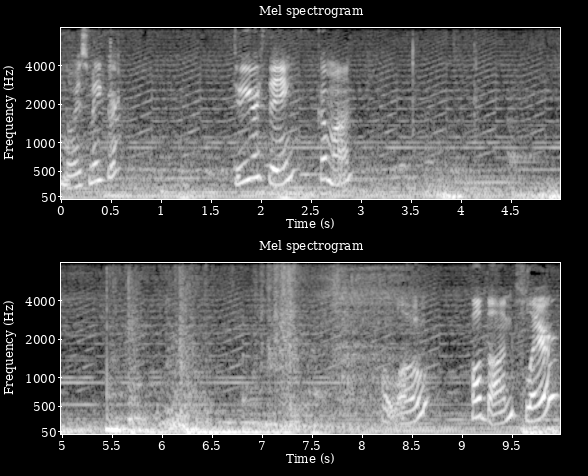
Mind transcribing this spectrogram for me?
Noisemaker? Do your thing. Come on. Hello? Hold on. Flare?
